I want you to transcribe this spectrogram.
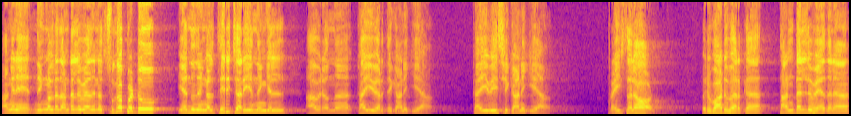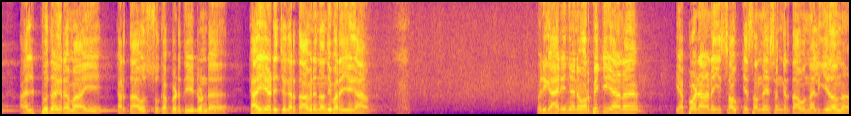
അങ്ങനെ നിങ്ങളുടെ തണ്ടല വേദന സുഖപ്പെട്ടു എന്ന് നിങ്ങൾ തിരിച്ചറിയുന്നെങ്കിൽ അവരൊന്ന് കൈ ഉയർത്തി കാണിക്കുക. കൈ വീശി കാണിക്കുക. പ്രൈസ് ദ ലോർഡ് ഒരുപാട് പേർക്ക് തണ്ടൽ വേദന അത്ഭുതകരമായി കർത്താവ് സുഖപ്പെടുത്തിയിട്ടുണ്ട്. കൈ അടിച്ച് കർത്താവിന് നന്ദി പറയുക. ഒരു കാര്യം ഞാൻ ഓർപ്പിക്കുകയാണ്. എപ്പോഴാണ് ഈ സൗഖ്യ സന്ദേശം കർത്താവ് നൽകിയതെന്ന്?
